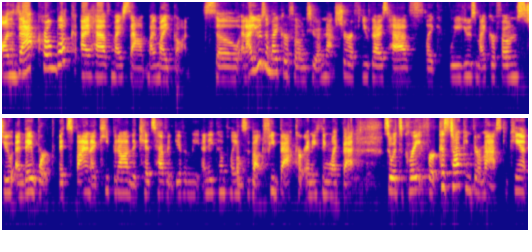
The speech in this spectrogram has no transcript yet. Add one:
On that Chromebook, I have my sound, my mic on. So, and I use a microphone too. I'm not sure if you guys have, like, we use microphones too, and they work. It's fine. I keep it on. The kids haven't given me any complaints about feedback or anything like that. So it's great for, because talking through a mask, you can't,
